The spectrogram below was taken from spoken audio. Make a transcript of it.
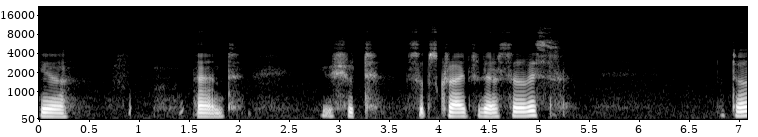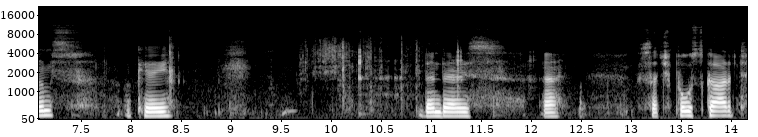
Yeah, and you should subscribe to their service. The terms okay. Then there is a such postcard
